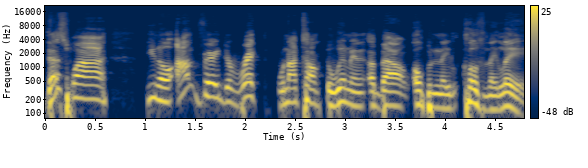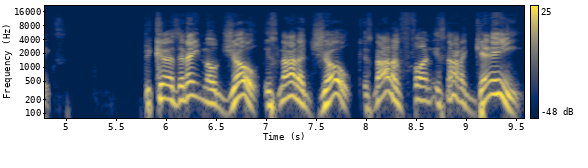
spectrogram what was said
That's why you know, I'm very direct when I talk to women about opening they closing their legs because it ain't no joke. It's not a joke. It's not a fun, it's not a game.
